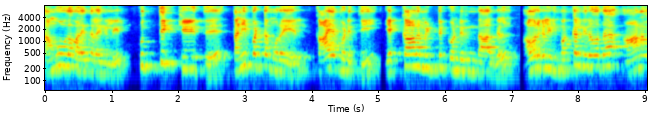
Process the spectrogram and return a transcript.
சமூக வலைதளங்களில் குத்தி கிழித்து தனிப்பட்ட முறையில் காயப்படுத்தி எக்காலமிட்டு கொண்டிருந்தார்கள். அவர்களின் மக்கள் விரோத ஆணவ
